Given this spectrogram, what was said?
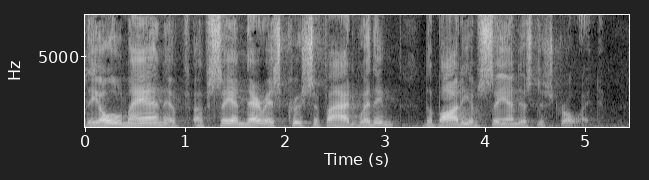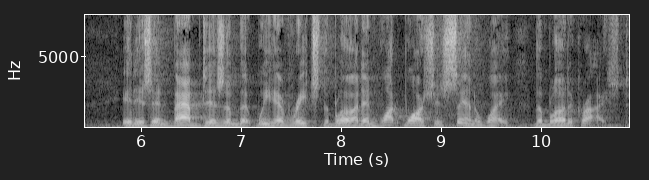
the old man of, of sin there is crucified with him. The body of sin is destroyed. It is in baptism that we have reached the blood. And what washes sin away? The blood of Christ.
